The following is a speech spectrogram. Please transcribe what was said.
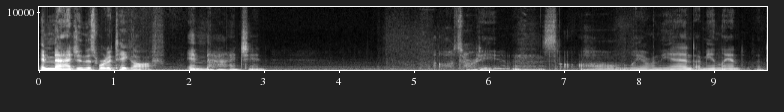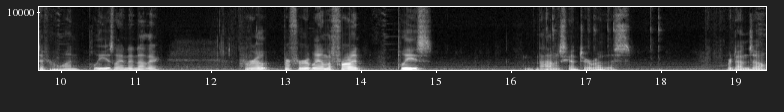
Imagine this were to take off. Imagine. Oh, it's already... mm, It's all the way on the end. I mean, land a different one. Please land another. Preferably on the front. Please. Nah, I'm just going to turbo this. We're done, Zo.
